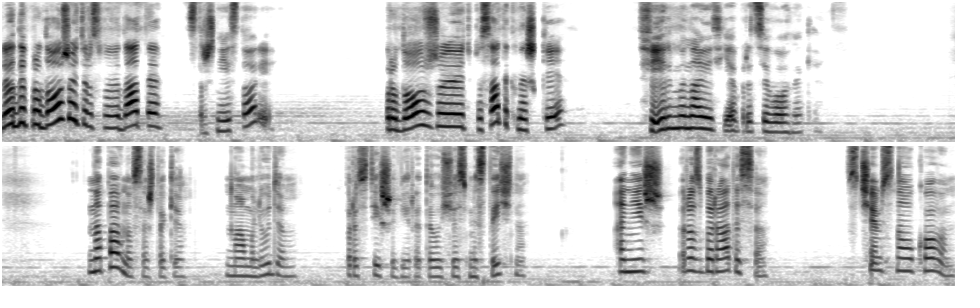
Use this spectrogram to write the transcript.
люди продовжують розповідати страшні історії, продовжують писати книжки, фільми навіть є про ці вогники. Напевно, все ж таки, нам, людям, простіше вірити у щось містичне, аніж розбиратися з чимсь науковим.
